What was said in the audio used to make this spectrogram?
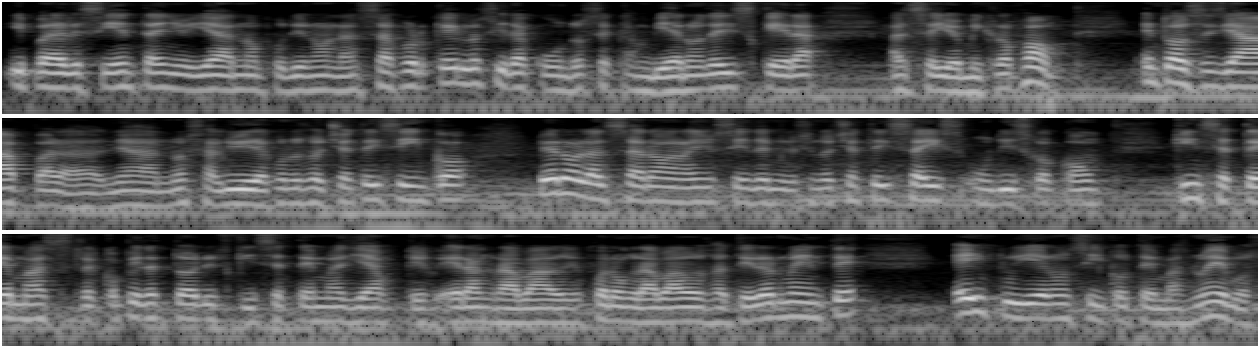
y para el siguiente año ya no pudieron lanzar porque los iracundos se cambiaron de disquera al sello Microphone. Entonces ya, para, ya no salió Iracundos 85, pero lanzaron al año siguiente, 1986, un disco con 15 temas recopilatorios, 15 temas ya que eran grabados, fueron grabados anteriormente e incluyeron 5 temas nuevos.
